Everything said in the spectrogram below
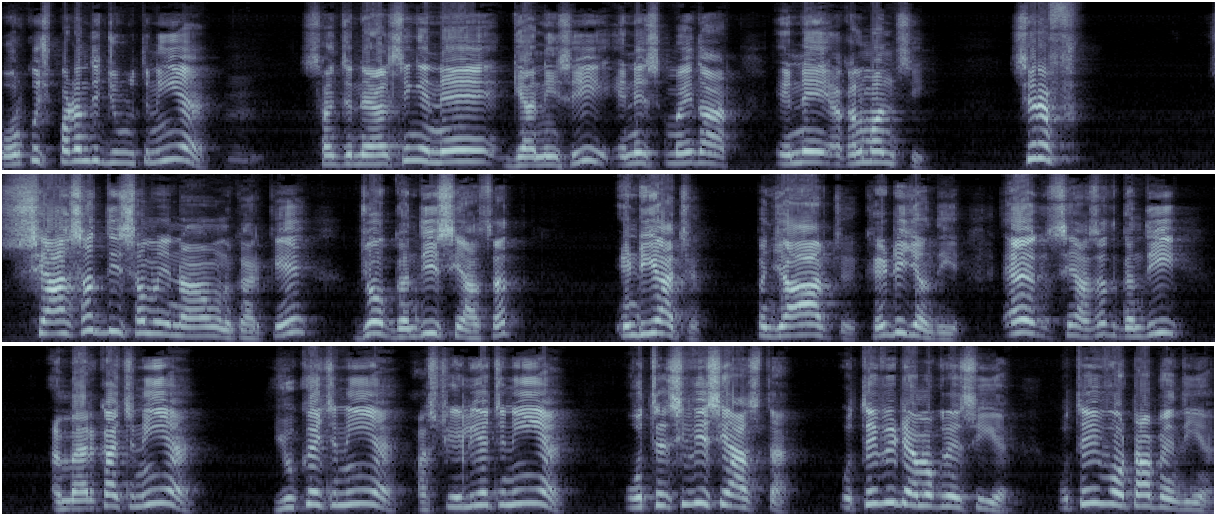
ਹੋਰ ਕੁਝ ਪੜਨ ਦੀ ਜ਼ਰੂਰਤ ਨਹੀਂ ਹੈ। ਸੰਤ ਸਿੰਘ ਇੰਨੇ ਗਿਆਨੀ ਸੀ, ਇੰਨੇ ਸਮਝਦਾਰ, ਇੰਨੇ ਅਕਲਮੰਦ ਸੀ। ਸਿਰਫ ਸਿਆਸਤ ਦੀ ਸਮਝ ਨਾ ਹੋਣ ਕਰਕੇ ਜੋ ਗੰਦੀ ਸਿਆਸਤ ਇੰਡੀਆ 'ਚ, ਪੰਜਾਬ 'ਚ ਖੇਡੀ ਜਾਂਦੀ ਹੈ, ਇਹ ਸਿਆਸਤ ਗੰਦੀ ਅਮਰੀਕਾ 'ਚ ਨਹੀਂ ਹੈ ਯੂਕੇ 'ਚ ਨਹੀਂ ਹੈ, ਆਸਟ੍ਰੇਲੀਆ 'ਚ ਨਹੀਂ ਹੈ, ਉੱਥੇ ਸੀ ਵੀ ਸਿਆਸਤ ਹੈ, ਉੱਥੇ ਵੀ ਡੈਮੋਕ੍ਰੇਸੀ ਹੈ, ਉੱਥੇ ਵੀ ਵੋਟਾਂ ਪੈਂਦੀਆਂ।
